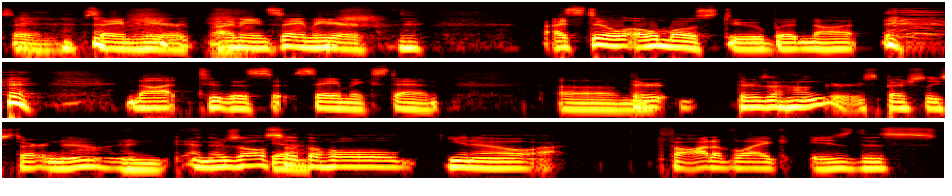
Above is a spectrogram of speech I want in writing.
Same, same here. I mean, same here. I still almost do, but not, not to the same extent. Um, there there's a hunger, especially starting out, and and there's also Yeah. the whole you know uh, thought of like, is this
